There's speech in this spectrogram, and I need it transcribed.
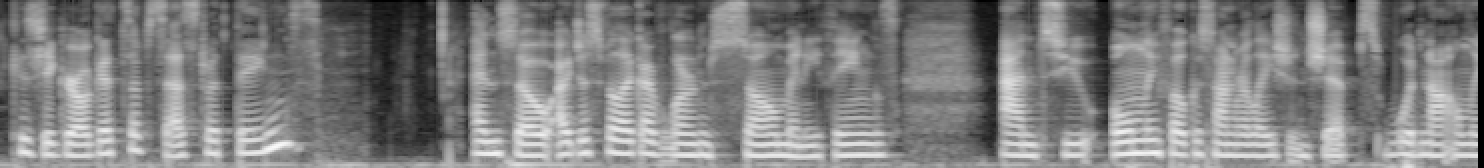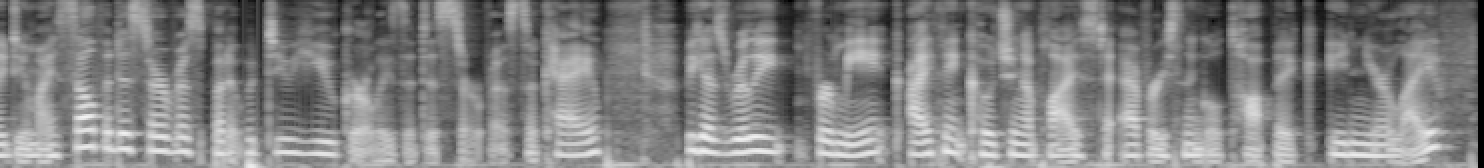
Because your girl gets obsessed with things. And so i just feel like i've learned so many things and to only focus on relationships would not only do myself a disservice, but it would do you girlies a disservice, okay? Because really, for me, I think coaching applies to every single topic in your life.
